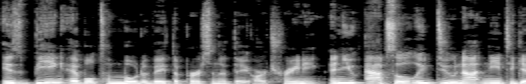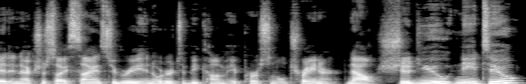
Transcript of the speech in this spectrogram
is being able to motivate the person that they are training. And you absolutely do not need to get an exercise science degree in order to become a personal trainer. Now, should you need to?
